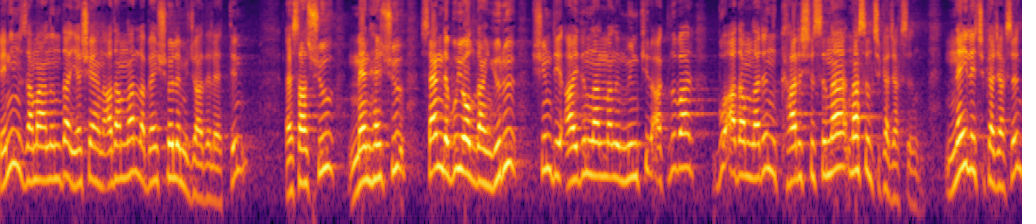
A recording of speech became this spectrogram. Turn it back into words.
benim zamanında yaşayan adamlarla ben şöyle mücadele ettim. Esas şu, menheç şu, sen de bu yoldan yürü, şimdi aydınlanmanın münkir aklı var, bu adamların karşısına nasıl çıkacaksın? Neyle çıkacaksın?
